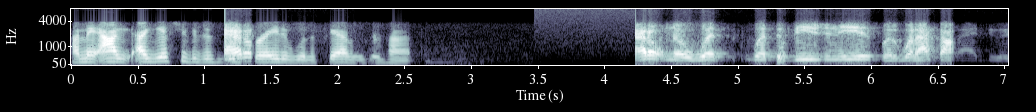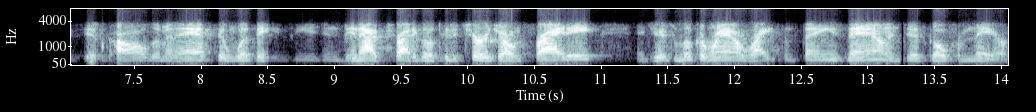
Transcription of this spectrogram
I mean, I I guess you could just I get creative with a scavenger hunt. I don't know what what the vision is, but what I thought I'd do is just call them and ask them what they envision. Then I'd try to go to the church on Friday and just look around, write some things down, and just go from there.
